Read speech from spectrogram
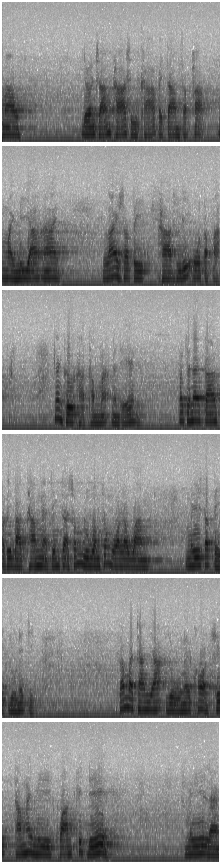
เมา เดินสามขาสี่ขาไปตามสภาพ ไม่มียางอาย ไล่สติขาดฮิริโอตปะ นั่นคือขาดธรรมะนั่นเอง เพราะฉะนั้นการปฏิบัติธรรมเนี่ย จึงจะสมรวมสมวรระวัง มีสติอยู่ในจิตสัมปชัญญะอยู่ในข้อคิดทำให้มีความคิดดี มีแหล่ง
